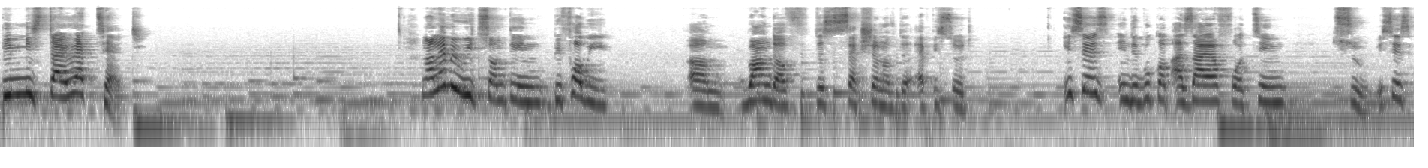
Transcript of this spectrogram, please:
be misdirected. Now, let me read something before we um, round off this section of the episode. It says in the book of Isaiah 14 2, it says,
